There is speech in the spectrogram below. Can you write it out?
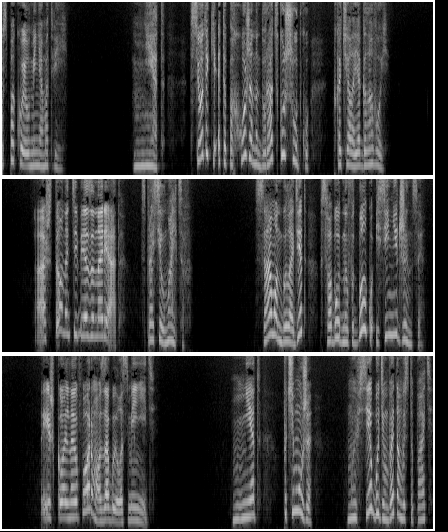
успокоил меня Матвей. Нет, все таки это похоже на дурацкую шутку, покачала я головой. А что на тебе за наряд? спросил Мальцев. Сам он был одет в свободную футболку и синие джинсы. Ты школьную форму забыла сменить? Нет, почему же? Мы все будем в этом выступать.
